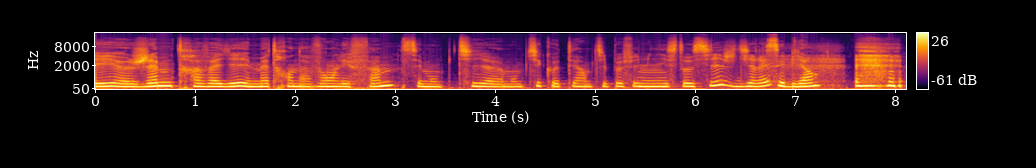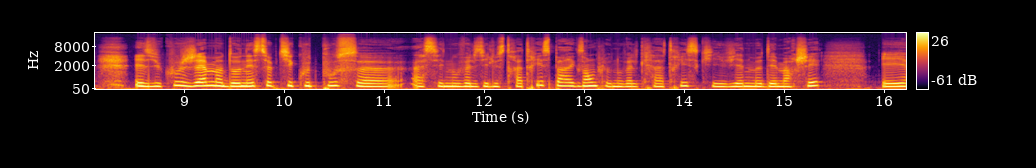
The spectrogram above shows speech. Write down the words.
et euh, j'aime travailler et mettre en avant les femmes. C'est mon petit, euh, mon petit côté un petit peu féministe aussi, je dirais. C'est bien. et du coup, j'aime donner ce petit coup de pouce euh, à ces nouvelles illustratrices, par exemple, nouvelles créatrices qui viennent me démarcher. Et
